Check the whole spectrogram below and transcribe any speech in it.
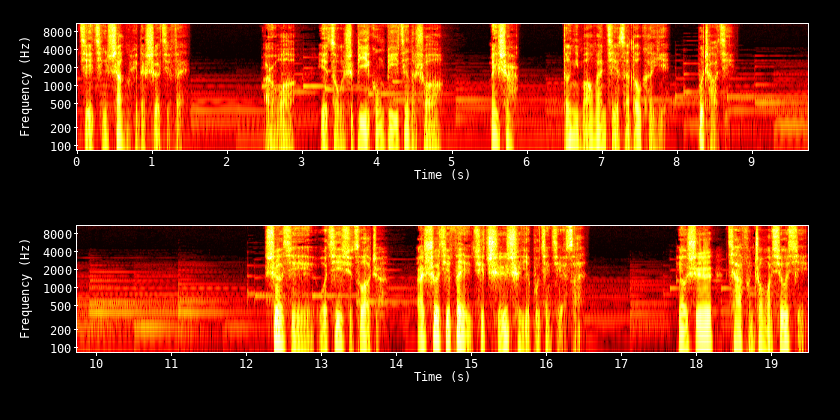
结清上个月的设计费，而我也总是毕恭毕敬的说。没事儿，等你忙完结算都可以，不着急。设计我继续做着，而设计费却迟迟也不见结算。有时恰逢周末休息，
